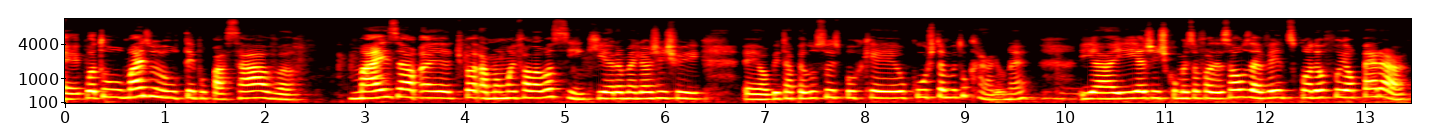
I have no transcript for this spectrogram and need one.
é, quanto mais o tempo passava mais a, é, tipo, a mamãe falava assim que era melhor a gente é, optar pelo SUS porque o custo é muito caro né? Uhum. e aí a gente começou a fazer só os eventos quando eu fui operar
